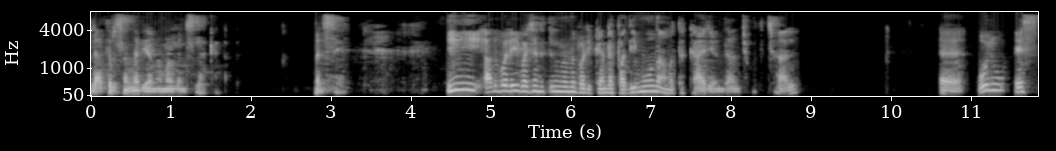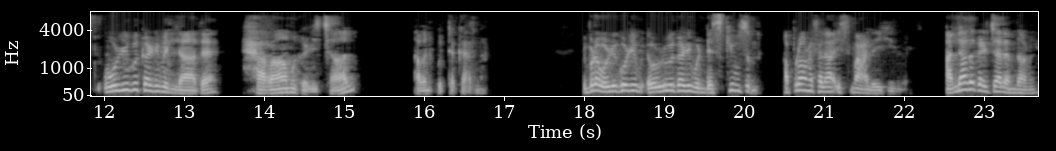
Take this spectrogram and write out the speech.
അല്ലാത്തൊരു സംഗതിയാണ് നമ്മൾ മനസ്സിലാക്കേണ്ടത്. മനസ്സിലായി? ഈ അതുപോലെ ഈ വചനത്തിൽ നിന്ന് പഠിക്കേണ്ട പതിമൂന്നാമത്തെ കാര്യം എന്താണെന്ന് ചോദിച്ചാൽ ഒരു എസ് ഒഴിവ് കഴിവില്ലാതെ ഹറാമ് കഴിച്ചാൽ അവൻ കുറ്റക്കാരനാണ്. ഇവിടെ ഒഴികൊഴി ഒഴിവ് കഴിവുണ്ട് എക്സ്ക്യൂസ് ഉണ്ട്. അപ്പോഴാണ് ഫല ഇസ്മ എന്ന് പറയുന്നത്. അല്ലാതെ കഴിച്ചാൽ എന്താണ്?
